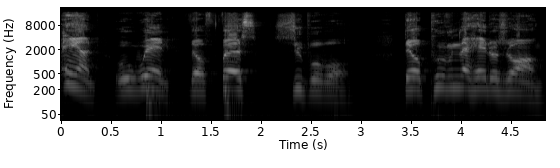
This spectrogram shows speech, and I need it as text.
and will win their first Super Bowl. They're proving the haters wrong,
